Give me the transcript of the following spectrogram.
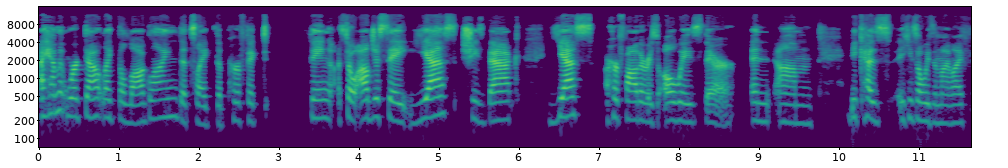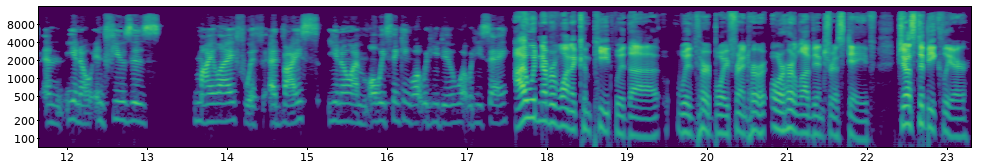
I haven't worked out like the log line that's like the perfect thing. So I'll just say, yes, she's back yes, her father is always there, and um, because he's always in my life, and you know, infuses my life with advice you know i'm always thinking what would he do? What would he say? I would never want to compete with uh with her boyfriend her or her love interest dave just to be clear.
